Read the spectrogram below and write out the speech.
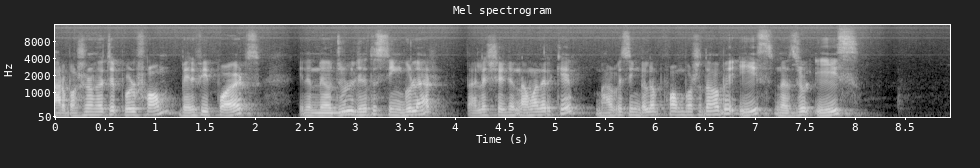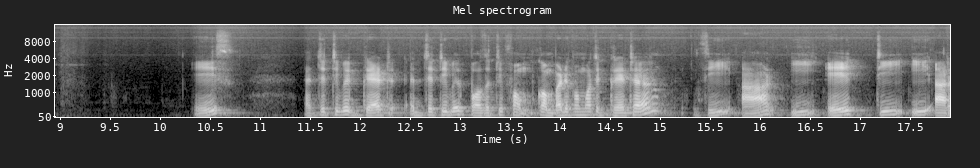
আর বসানো হয়েছে ফুল ফর্ম ভেরিফি পয়েন্টস কিন্তু নজরুল যেহেতু সিঙ্গুলার তাহলে সেই জন্য আমাদেরকে ভার্বে সিঙ্গুলার ফর্ম বসাতে হবে। ইস নজরুল ইস ইস অ্যাডজেক্টিভের গ্রেট অ্যাডজেক্টিভের পজিটিভ ফর্ম কম্পারেটিভ ফর্ম হচ্ছে greater G R E A T E R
